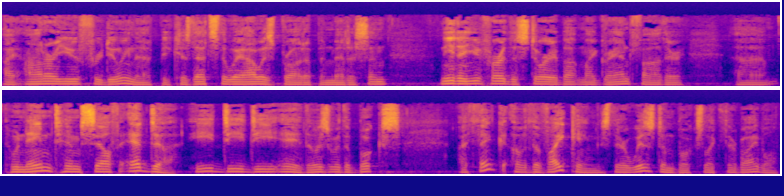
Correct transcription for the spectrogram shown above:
I honor you for doing that because that's the way I was brought up in medicine. Nita, you've heard the story about my grandfather uh, who named himself Edda, E D D A. Those were the books, I think, of the Vikings, their wisdom books, like their Bible.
